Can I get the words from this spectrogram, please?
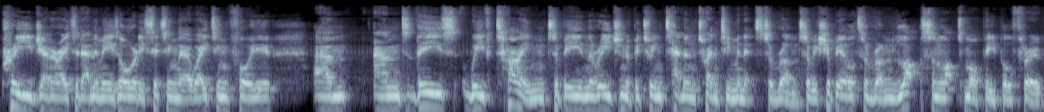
pre-generated enemies already sitting there waiting for you. Um, and these we've timed to be in the region of between 10 and 20 minutes to run. So we should be able to run lots and lots more people through.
